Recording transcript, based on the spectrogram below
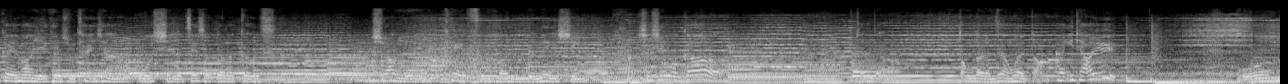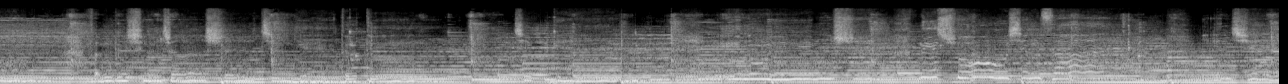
可以的话，也可以去看一下我写的这首歌的歌词，希望也可以符合你的内心。谢谢我哥，真的，懂的人真的会懂。看一条鱼，我分不清这是今夜的第几遍，一幕一幕是你出现在眼前。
